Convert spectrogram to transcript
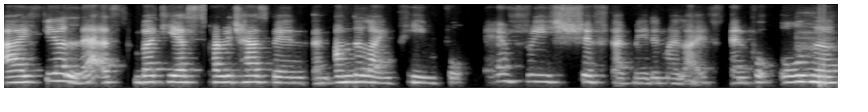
I fear less, but yes, courage has been an underlying theme for every shift I've made in my life and for all mm-hmm. the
